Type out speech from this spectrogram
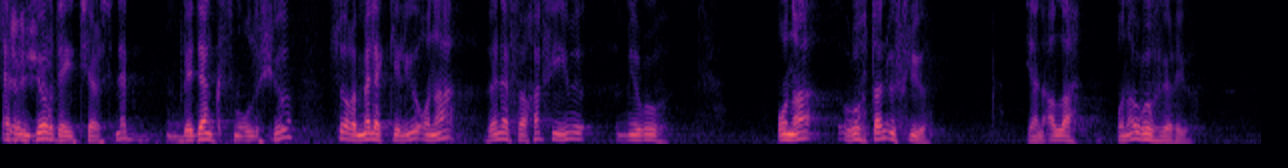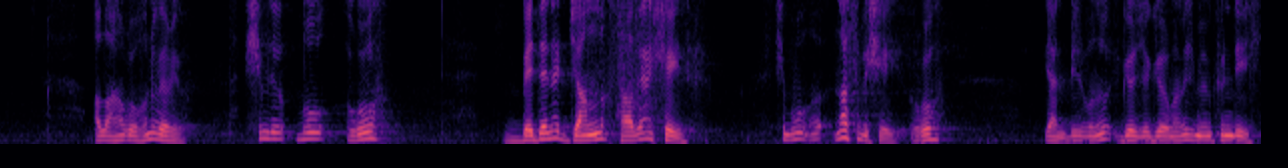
efendim dört ay içerisinde beden kısmı oluşuyor. Sonra melek geliyor ona ve nefeha fihi min ruh. Ona ruhtan üflüyor. Yani Allah ona ruh veriyor. Allah'ın ruhunu veriyor. Şimdi bu ruh bedene canlılık sağlayan şeydir. Şimdi bu nasıl bir şey ruh? Yani biz bunu gözle görmemiz mümkün değil.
